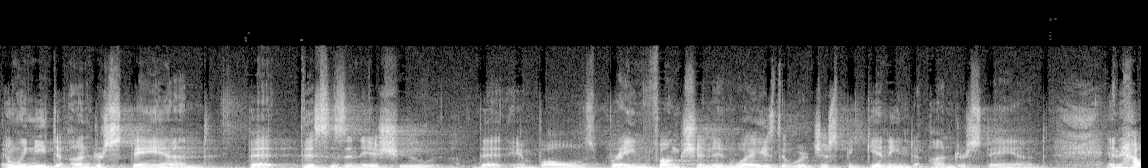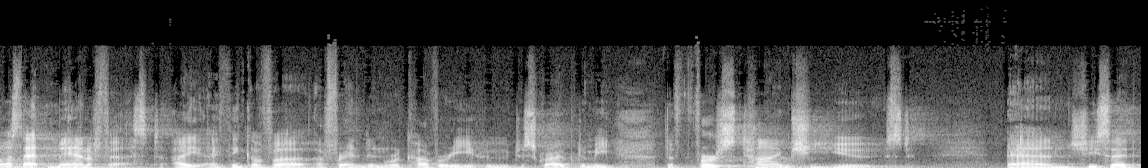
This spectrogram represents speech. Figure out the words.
And we need to understand that this is an issue that involves brain function in ways that we're just beginning to understand. And how does that manifest? I, I think of a, a, friend in recovery who described to me the first time she used. And she said,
